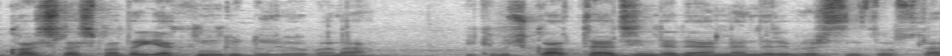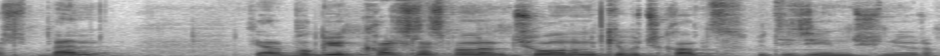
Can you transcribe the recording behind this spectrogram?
bu karşılaşmada yakın duruyor bana. İki buçuk alt tercihini de değerlendirebilirsiniz dostlar. Ben yani bugün karşılaşmaların çoğunun iki buçuk alt biteceğini düşünüyorum.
